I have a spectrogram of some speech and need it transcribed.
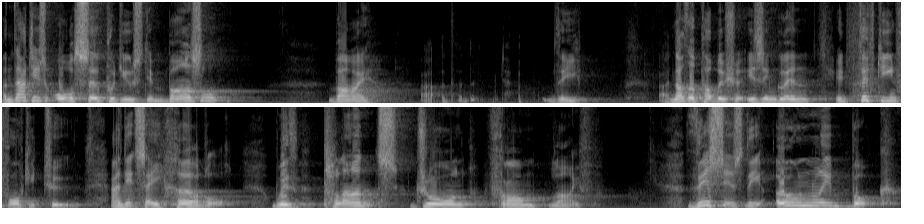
And that is also produced in Basel by uh, the another publisher, Isingrin, in 1542. And it's a herbal with plants drawn from life. This is the only book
